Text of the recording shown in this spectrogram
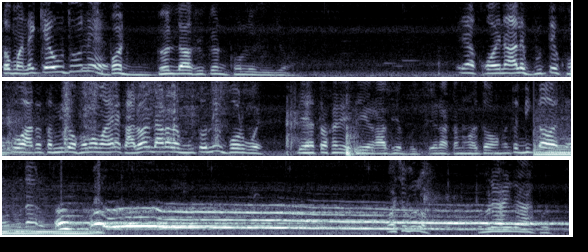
તો મને કેવું તું ને? પણ દોઢ લાખ રૂપિયાનો ફોન લઈ લીધો. એટલે કોઈ ના ભૂતે ખોટું આ તો તમે તો હોમાં મારે કાઢવાના દાડા હું તો નહીં ફોડ કોઈ બે તો ખરી હતી રાતે ભૂત એના કન હોય તો. મને તો બીક છે હું ના. પછી બોલો. હમણાં આવી જાય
